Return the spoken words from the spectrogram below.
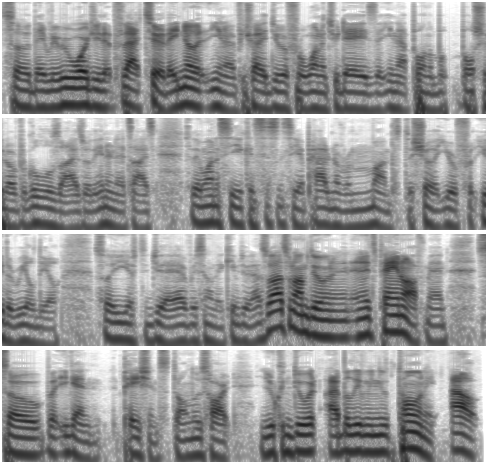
So they reward you that for that too. They know that you know if you try to do it for one or two days that you're not pulling the bullshit over Google's eyes or the internet's eyes. So they want to see a consistency, a pattern over a month to show that you're you're the real deal. So you have to do that every single day. Keep doing that. So that's what I'm doing, and, and it's paying off, man. So, but again, patience. Don't lose heart. You can do it. I believe in you, Tony. Out.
